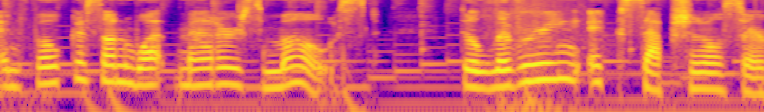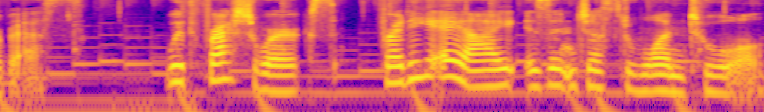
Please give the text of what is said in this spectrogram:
and focus on what matters most delivering exceptional service. With Freshworks, Freddy AI isn't just one tool.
